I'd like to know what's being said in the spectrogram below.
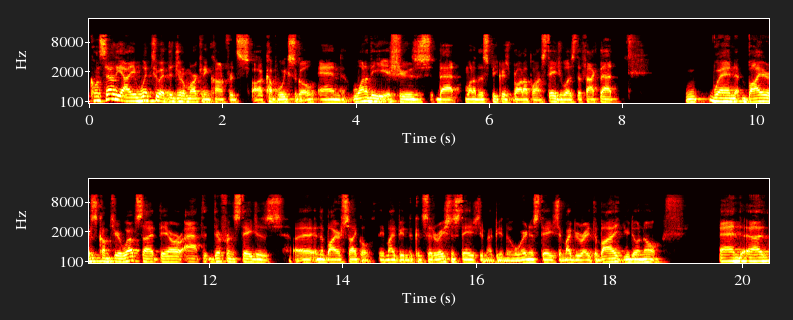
coincidentally, I went to a digital marketing conference a couple weeks ago, and one of the issues that one of the speakers brought up on stage was the fact that when buyers come to your website, they are at different stages uh, in the buyer cycle. They might be in the consideration stage, they might be in the awareness stage, they might be ready to buy. You don't know, and uh,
